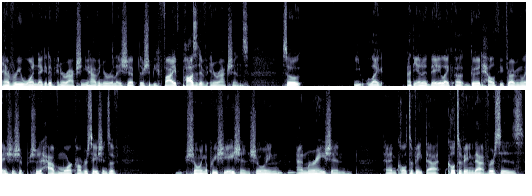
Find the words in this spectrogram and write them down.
every one negative interaction you have in your relationship, there should be five positive interactions. So, you like at the end of the day, like a good, healthy, thriving relationship should have more conversations of showing appreciation, showing mm-hmm. admiration, and cultivate that cultivating that versus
